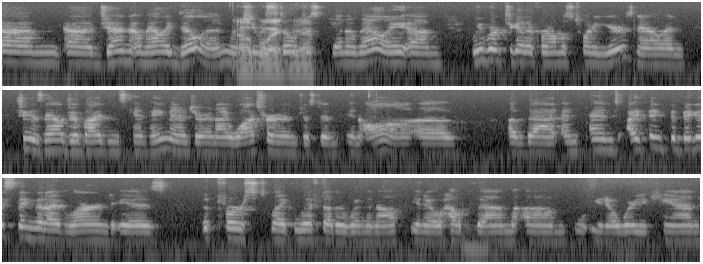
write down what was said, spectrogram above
um, uh, Jen O'Malley Dillon when oh, she was boy, still yeah. just Jen O'Malley. Um, we worked together for almost 20 years now, and she is now Joe Biden's campaign manager. And I watch her and I'm just in, in awe of of that. And and I think the biggest thing that I've learned is first like lift other women up. You know, help them. Um, you know, where you can.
